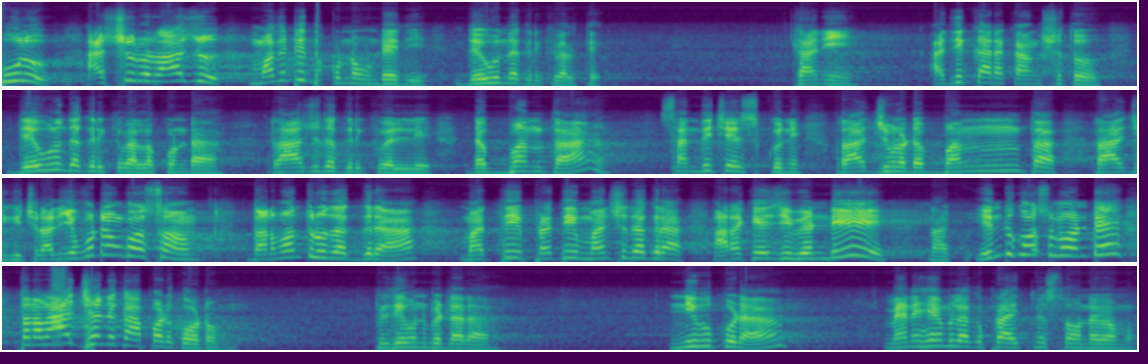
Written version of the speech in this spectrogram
పూలు అశ్వరు రాజు మొదటి తప్పకుండా ఉండేది దేవుని దగ్గరికి వెళ్తే. కానీ అధికారకాంక్షతో దేవుని దగ్గరికి వెళ్ళకుండా రాజు దగ్గరికి వెళ్ళి డబ్బంతా సంధి చేసుకుని రాజ్యంలో డబ్బంతా రాజుకి ఇచ్చాడు. అది ఇవ్వడం కోసం ధనవంతుల దగ్గర మతి ప్రతి మనిషి దగ్గర అర కేజీ వెండి నాకు ఎందుకోసము అంటే తన రాజ్యాన్ని కాపాడుకోవటం. ఇప్పుడు దేవుని బిడ్డారా నీవు కూడా మెనహేములాగా ప్రయత్నిస్తూ ఉన్నావేమో.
